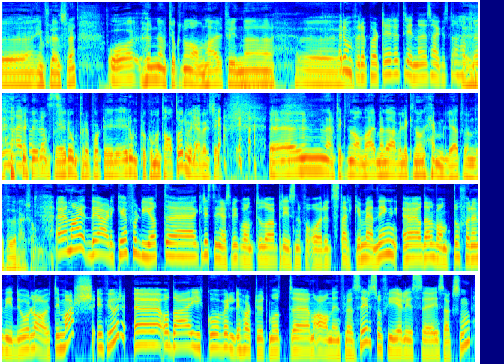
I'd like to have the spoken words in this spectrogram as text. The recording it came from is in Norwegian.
influensere. Og hun nevnte jo ikke noe navn her, Trine uh, Rumpereporter Trine Saugestad Hatlen er på plass. Rumpe, rumpereporter, rumpekommentator, vil jeg vel si. uh, hun nevnte ikke noe navn her, men det er vel ikke noen hemmelighet hvem dette dreier seg om? nei, det er det ikke, fordi at Kristin Gjelsvik vant jo da prisen for Årets sterke mening. og den vant hun for en video hun la ut i mars i fjor. og der gikk hun veldig hardt ut mot en annen influenser, Sofie Elise Isaksen,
